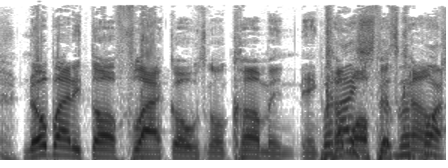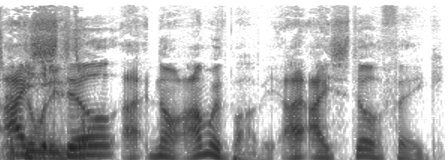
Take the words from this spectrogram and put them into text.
Nobody thought Flacco was going to come and, and come I off still, his couch and I do what he's still, doing. I, no, I'm with Bobby. I, I still think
